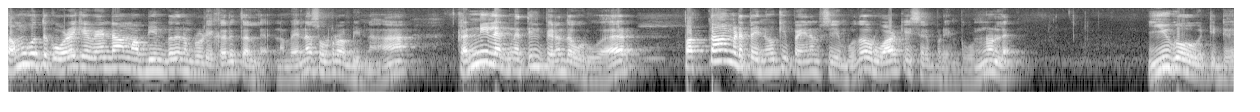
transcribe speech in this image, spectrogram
சமூகத்துக்கு உழைக்க வேண்டாம் அப்படின்றது நம்மளுடைய கருத்தல்ல. நம்ம என்ன சொல்கிறோம் அப்படின்னா கன்னி லக்னத்தில் பிறந்த ஒருவர் பத்தாம் இடத்தை நோக்கி பயணம் செய்யும்போது அவர் வாழ்க்கை சிறப்படையும். ஒன்றும் இல்லை. ஈகோவை விட்டுட்டு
